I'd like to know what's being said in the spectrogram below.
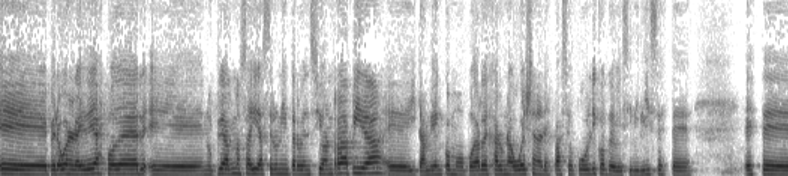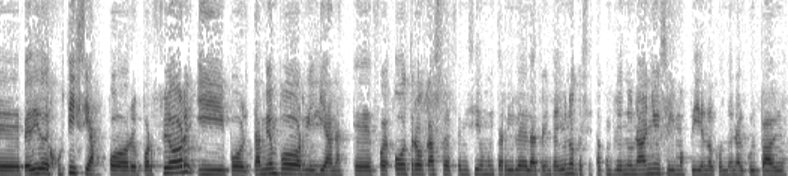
Eh, pero bueno, la idea es poder eh, nuclearnos ahí, hacer una intervención rápida eh, y también como poder dejar una huella en el espacio público que visibilice este, este pedido de justicia por, por Flor y por, también por Liliana, que fue otro caso de femicidio muy terrible de la 31 que se está cumpliendo un año y seguimos pidiendo condena al culpable.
